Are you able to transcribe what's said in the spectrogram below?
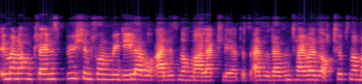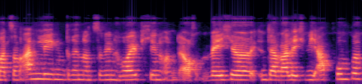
immer noch ein kleines Büchchen von Medela, wo alles nochmal erklärt ist. Also da sind teilweise auch Tipps nochmal zum Anlegen drin und zu den Häubchen und auch welche Intervalle ich wie abpumpe,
